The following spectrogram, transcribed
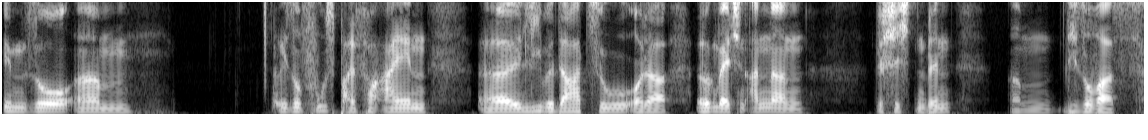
in so, ähm, wie so Fußballverein, äh, Liebe dazu oder irgendwelchen anderen Geschichten bin, ähm, die sowas,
